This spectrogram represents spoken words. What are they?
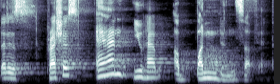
that is precious and you have abundance of it?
